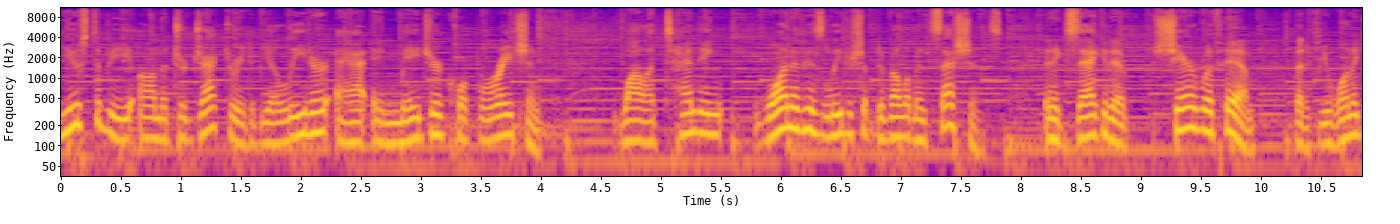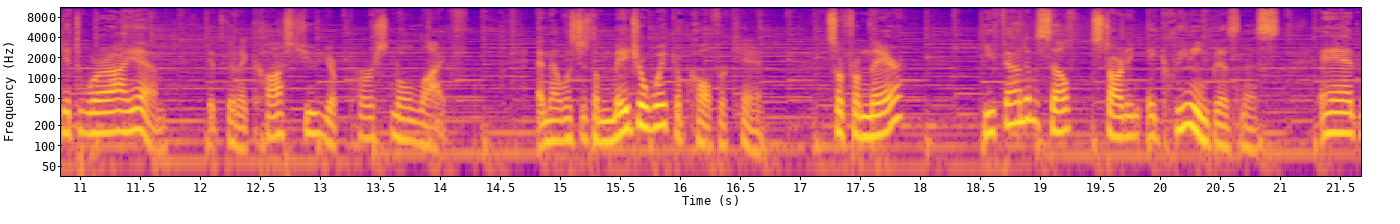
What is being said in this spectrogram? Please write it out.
used to be on the trajectory to be a leader at a major corporation. While attending one of his leadership development sessions, an executive shared with him that if you want to get to where I am, it's going to cost you your personal life. And that was just a major wake up call for Ken. So from there, he found himself starting a cleaning business. And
